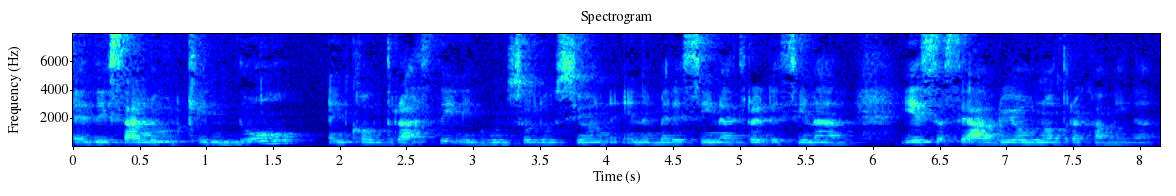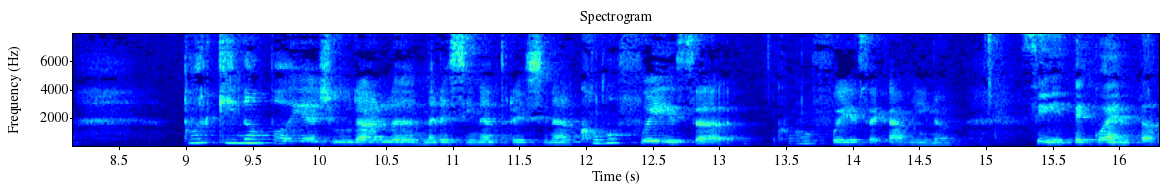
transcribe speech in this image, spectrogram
de salud que no encontraste ninguna solución en la medicina tradicional y esa se abrió en otro camino. ¿Por qué no podía ayudar la medicina tradicional? ¿Cómo fue, esa, cómo fue ese camino? Sí, te cuento.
